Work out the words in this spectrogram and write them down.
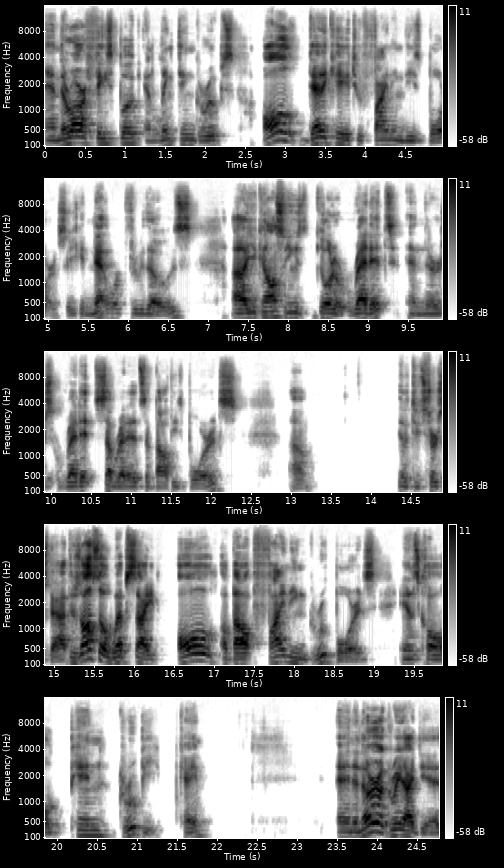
And there are Facebook and LinkedIn groups all dedicated to finding these boards. So you can network through those. Uh, you can also use go to Reddit, and there's Reddit subreddits about these boards. Um, you know, to search that. There's also a website all about finding group boards and it's called Pin Groupie. Okay. And another great idea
